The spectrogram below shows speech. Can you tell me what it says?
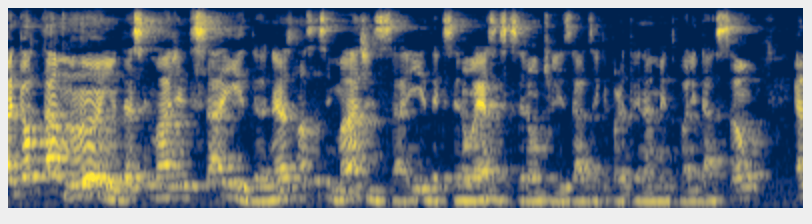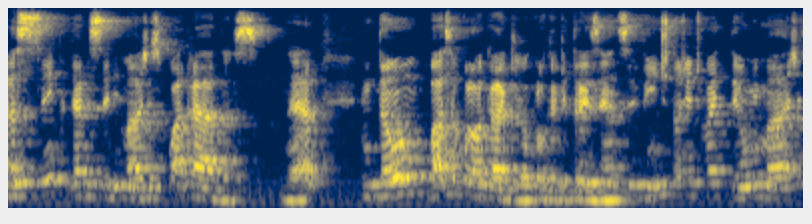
Aqui é o tamanho dessa imagem de saída. Né? As nossas imagens de saída, que serão essas que serão utilizadas aqui para treinamento e validação, elas sempre devem ser imagens quadradas. Né? Então, basta colocar aqui, eu coloquei aqui 320, então a gente vai ter uma imagem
